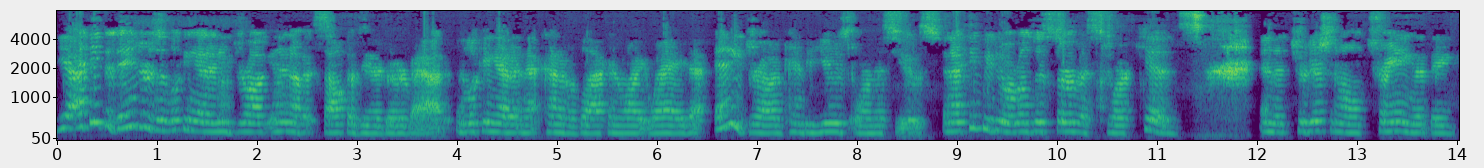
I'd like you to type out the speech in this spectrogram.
yeah, I think the dangers in looking at any drug in and of itself as either good or bad, and looking at it in that kind of a black and white way, that any drug can be used or misused. And I think we do a real disservice to our kids and the traditional training that they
